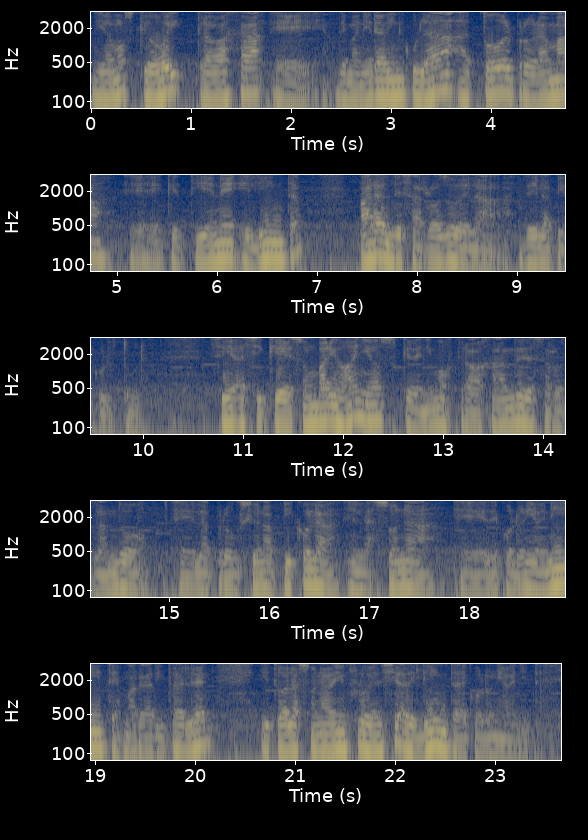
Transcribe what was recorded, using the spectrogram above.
digamos que hoy trabaja eh, de manera vinculada a todo el programa eh, que tiene el INTA para el desarrollo de la, de la apicultura. ¿sí? Así que son varios años que venimos trabajando y desarrollando eh, la producción apícola en la zona de Colonia Benítez, Margarita Belén y toda la zona de influencia del INTA de Colonia Benítez.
